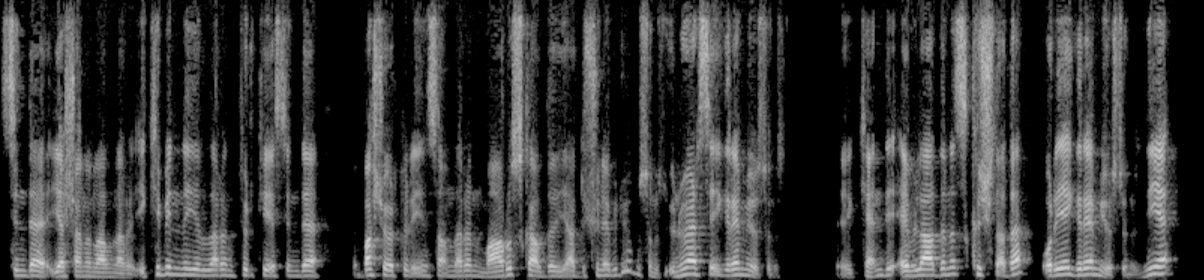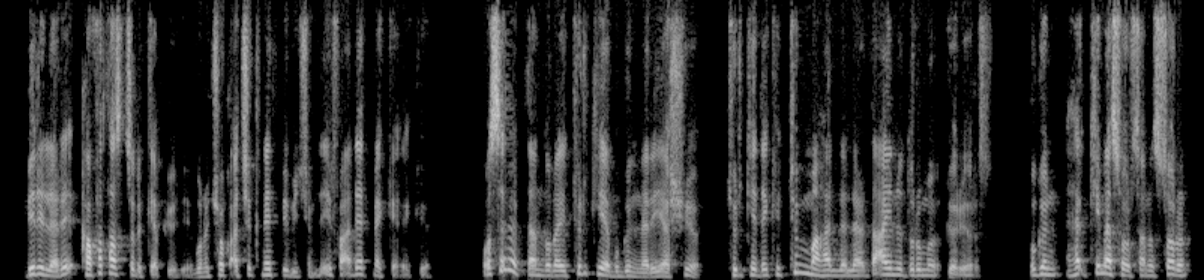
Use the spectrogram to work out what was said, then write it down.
sinde yaşanılanları, 2000'li yılların Türkiye'sinde başörtülü insanların maruz kaldığı ya düşünebiliyor musunuz? Üniversiteye giremiyorsunuz. E, kendi evladınız kışlada oraya giremiyorsunuz. Niye? Birileri kafa tasçılık yapıyor diye. Bunu çok açık net bir biçimde ifade etmek gerekiyor. O sebepten dolayı Türkiye bugünleri yaşıyor. Türkiye'deki tüm mahallelerde aynı durumu görüyoruz. Bugün her kime sorsanız sorun,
